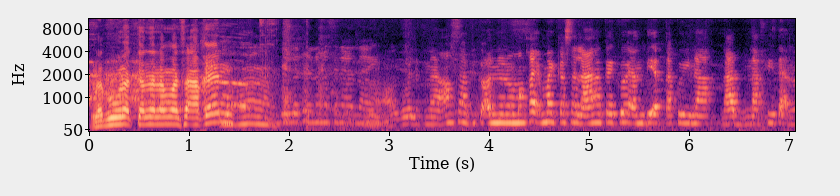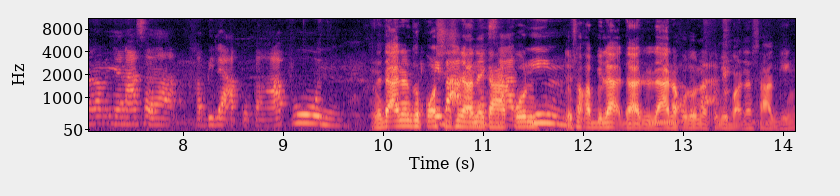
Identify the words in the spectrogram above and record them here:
Nagulat ka na naman sa akin? Gulat na naman si nanay. Oo, gulat na. Ang sabi ko, ano naman kay may kasalanan kay Kuya Andy at ako'y na, na, nakita na naman niya nasa kabila ako kahapon. Nadaanan ko po Tumiba si si ako nanay ng kahapon. saging. Doon sa kabila, dadaan ako doon at tumiba ng saging.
